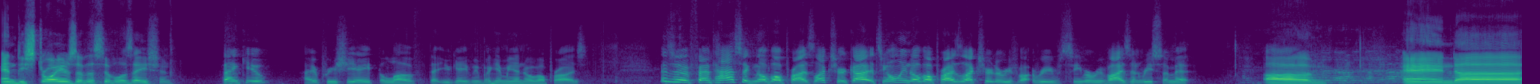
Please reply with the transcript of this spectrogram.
and destroyers of the civilization. Thank you. I appreciate the love that you gave me by giving me a Nobel Prize. This is a fantastic Nobel Prize lecture. God, it's the only Nobel Prize lecture to re receive a revise and resubmit. Um, and uh,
